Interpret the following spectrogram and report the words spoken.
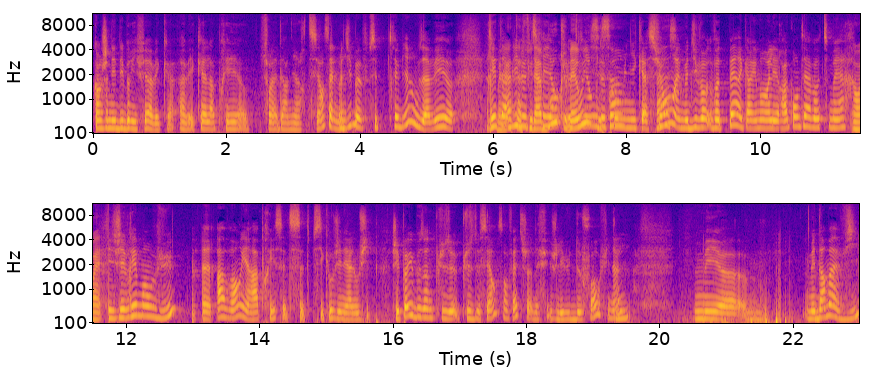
quand j'en ai débriefé avec, euh, avec elle après, sur la dernière séance, elle m'a dit bah, C'est très bien, vous avez rétabli le, fait la boucle. Ben oui, de ça. communication. elle me dit Votre père est carrément allé raconter à votre mère. Et j'ai vraiment vu un avant et un après cette, cette psychogénéalogie. J'ai pas eu besoin de plus, plus de séances en fait, fait je l'ai vu deux fois au final. Mm. Mais, euh, mais dans ma vie,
